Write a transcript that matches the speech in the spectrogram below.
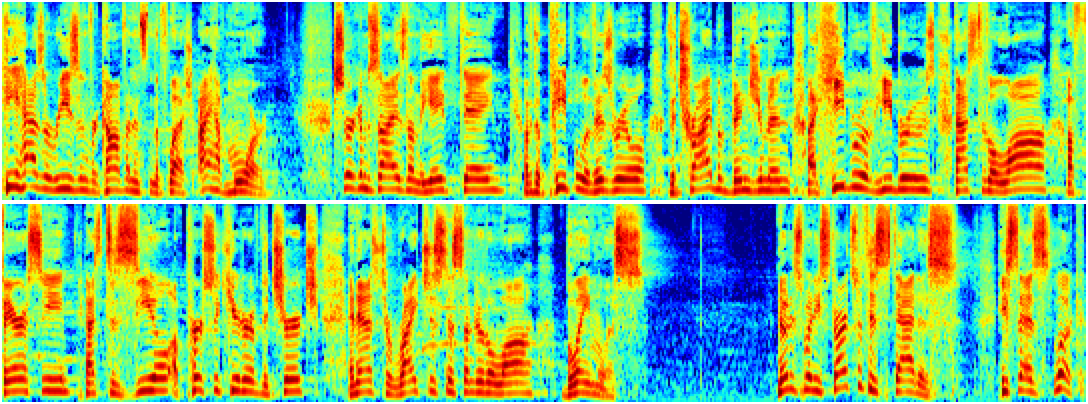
he has a reason for confidence in the flesh, I have more circumcised on the eighth day, of the people of Israel, the tribe of Benjamin, a Hebrew of Hebrews, as to the law, a Pharisee, as to zeal, a persecutor of the church, and as to righteousness under the law, blameless. Notice when he starts with his status, he says, Look,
